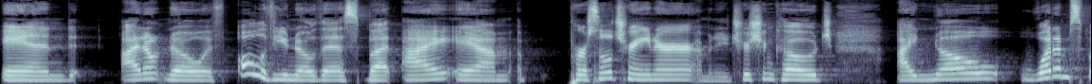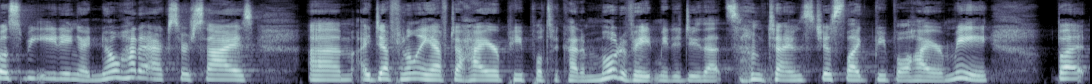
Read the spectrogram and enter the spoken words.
And I don't know if all of you know this, but I am a personal trainer, I'm a nutrition coach. I know what I'm supposed to be eating. I know how to exercise. Um, I definitely have to hire people to kind of motivate me to do that sometimes, just like people hire me. But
